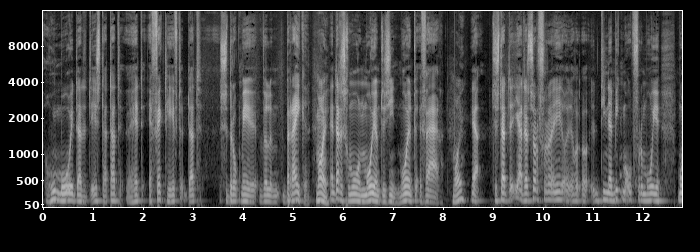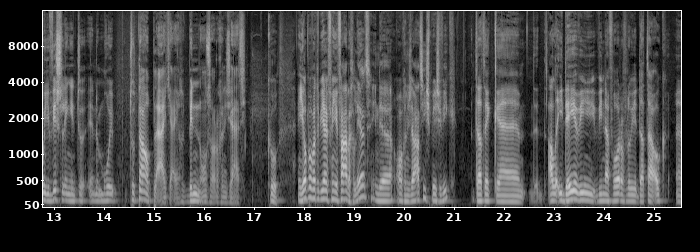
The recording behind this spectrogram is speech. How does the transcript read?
hoe mooi dat het is dat dat het effect heeft dat ze er ook meer willen bereiken. Mooi, En dat is gewoon mooi om te zien, mooi om te ervaren. Mooi. Ja, dus dat, eh, ja, dat zorgt voor een heel, eh, dynamiek, maar ook voor een mooie, mooie wisseling in to- en een mooi totaalplaatje eigenlijk binnen onze organisatie. Cool. En Joppe, wat heb jij van je vader geleerd in de organisatie specifiek? Dat ik eh, alle ideeën wie, wie naar voren vloeien, dat, daar ook, eh,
